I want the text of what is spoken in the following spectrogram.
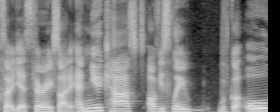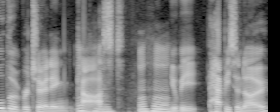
so yes, very exciting. And new cast, obviously, we've got all the returning Mm-hmm. Cast. You'll be happy to know.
